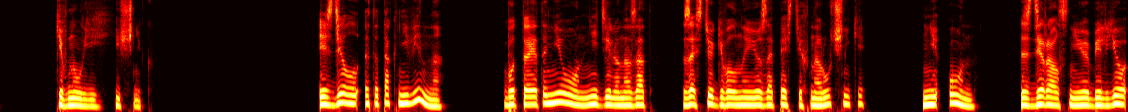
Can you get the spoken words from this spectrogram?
— кивнул ей хищник. И сделал это так невинно, будто это не он неделю назад застегивал на ее запястьях наручники, не он сдирал с нее белье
